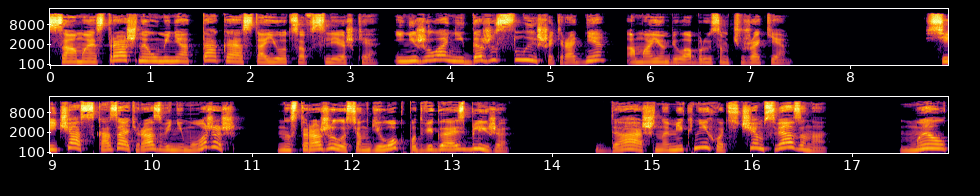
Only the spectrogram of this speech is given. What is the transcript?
Самое страшное у меня так и остается в слежке и нежелании даже слышать родне о моем белобрысом чужаке. «Сейчас сказать разве не можешь?» Насторожилась ангелок, подвигаясь ближе. «Даш, намекни хоть, с чем связано?» Мел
